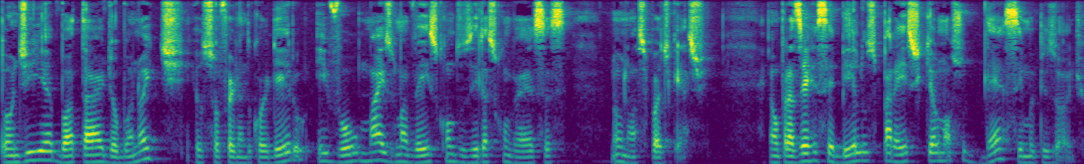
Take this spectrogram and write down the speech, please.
Bom dia, boa tarde ou boa noite. Eu sou Fernando Cordeiro e vou mais uma vez conduzir as conversas no nosso podcast. É um prazer recebê-los para este que é o nosso décimo episódio.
